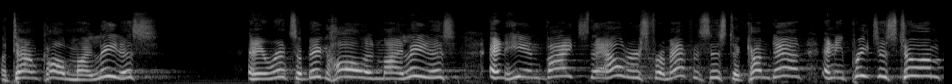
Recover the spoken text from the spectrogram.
a town called Miletus, and he rents a big hall in Miletus, and he invites the elders from Ephesus to come down and he preaches to them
